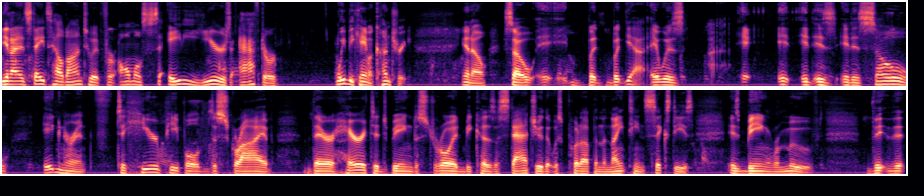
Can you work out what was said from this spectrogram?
the United States held on to it for almost 80 years after we became a country you know so it, but but yeah it was it, it it is it is so ignorant to hear people describe their heritage being destroyed because a statue that was put up in the 1960s is being removed. The, the,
